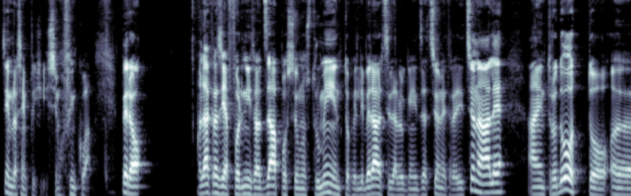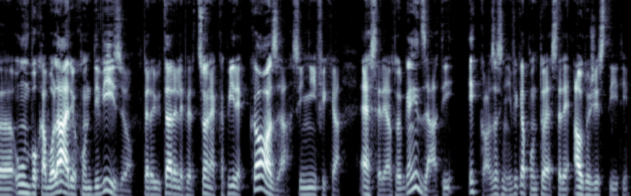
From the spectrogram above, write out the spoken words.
Sembra semplicissimo fin qua, però Olacrasi ha fornito a Zappos uno strumento per liberarsi dall'organizzazione tradizionale, ha introdotto eh, un vocabolario condiviso per aiutare le persone a capire cosa significa essere auto-organizzati e cosa significa appunto essere autogestiti.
